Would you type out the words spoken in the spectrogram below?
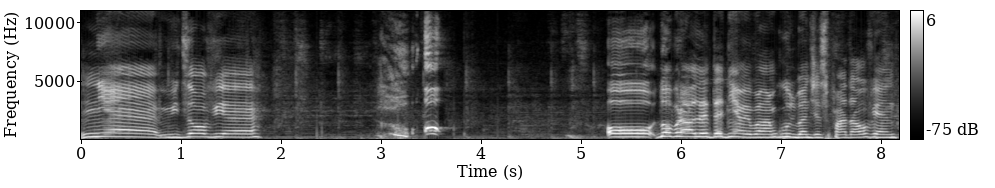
nie, widzowie. O! O, dobra, ale nie wiem, bo nam głód będzie spadał, więc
